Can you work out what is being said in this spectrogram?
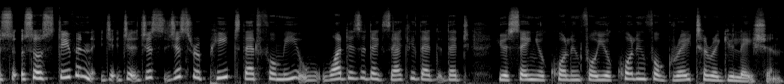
So, so Stephen, j- just just repeat that for me. What is it exactly that that you're saying you're calling for? You're calling for greater regulation.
